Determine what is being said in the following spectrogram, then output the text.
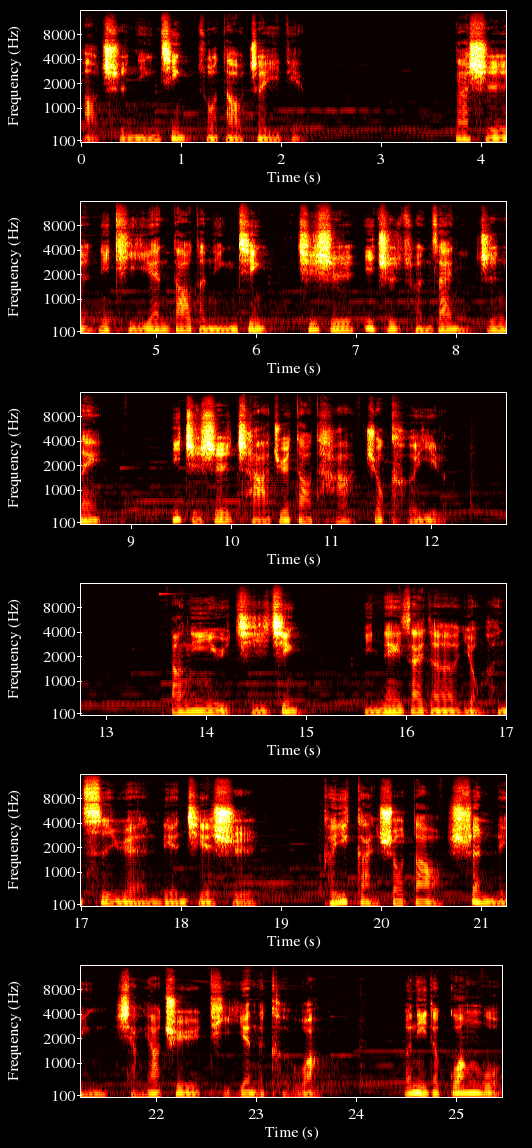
保持宁静，做到这一点。那时你体验到的宁静，其实一直存在你之内，你只是察觉到它就可以了。当你与极静。你内在的永恒次元连结时，可以感受到圣灵想要去体验的渴望，而你的光我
